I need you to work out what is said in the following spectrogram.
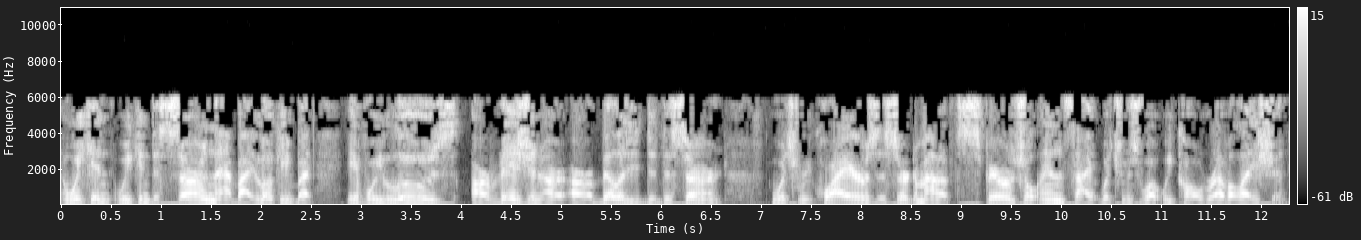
And we can, we can discern that by looking, but if we lose our vision, our, our ability to discern, which requires a certain amount of spiritual insight, which is what we call revelation.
